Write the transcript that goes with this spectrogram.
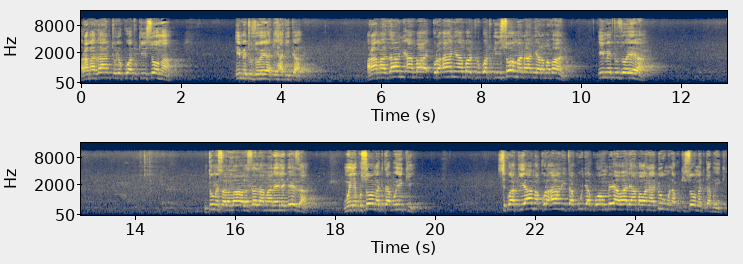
Ramadhan tulikuwa tukiisoma imetuzoea kihakika. Ramadhani ambayo Qur'ani ambayo tulikuwa tukiisoma ndani ya Ramadhani imetuzoea. Mtume sallallahu alaihi wasallam anaelekeza mwenye kusoma kitabu hiki siku ya kiyama Qur'ani itakuja kuwaombea wale ambao wanadumu na kukisoma kitabu hiki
